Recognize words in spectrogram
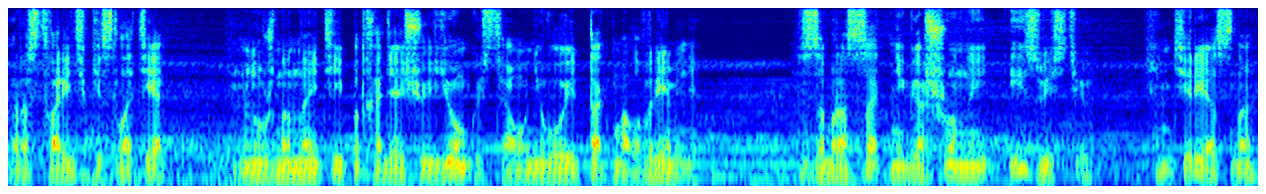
Растворить в кислоте – нужно найти подходящую емкость, а у него и так мало времени. Забросать негашенной известью – интересно.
